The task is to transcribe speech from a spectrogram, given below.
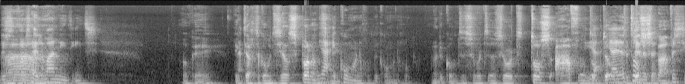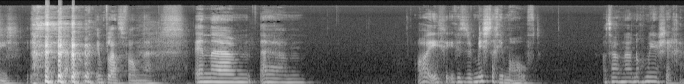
Dus dat was Ah. helemaal niet iets. Oké. Ik dacht, er komt iets heel spannends Ja, in. ik kom er nog op, ik kom er nog op. Maar er komt een soort, een soort tosavond ja, op de, ja, op de tossen, tennisbaan. Precies. In plaats van. eh, en ehm, oh, ik, ik, het is mistig in mijn hoofd. Wat zou ik nou nog meer zeggen?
